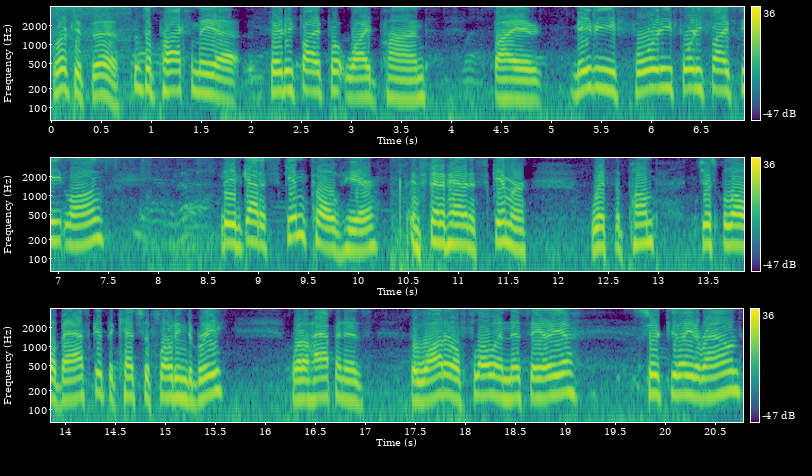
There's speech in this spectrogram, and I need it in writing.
look at this. This is approximately a 35 foot wide pond by maybe 40, 45 feet long. They've got a skim cove here. Instead of having a skimmer with the pump just below a basket to catch the floating debris, what'll happen is the water will flow in this area, circulate around,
